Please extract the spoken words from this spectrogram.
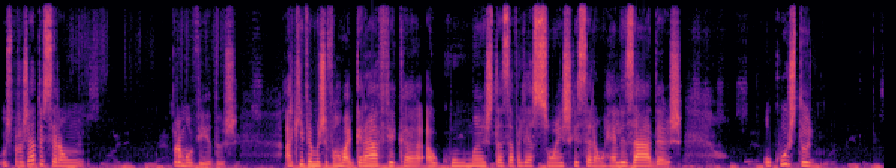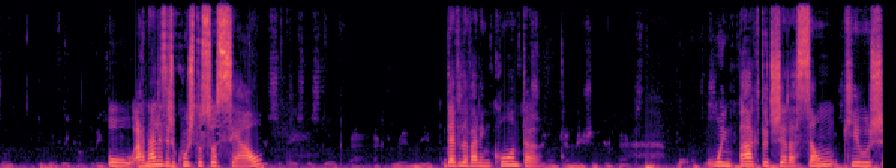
os projetos serão promovidos. Aqui vemos de forma gráfica algumas das avaliações que serão realizadas. O custo, o, a análise de custo social deve levar em conta o impacto de geração que os,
